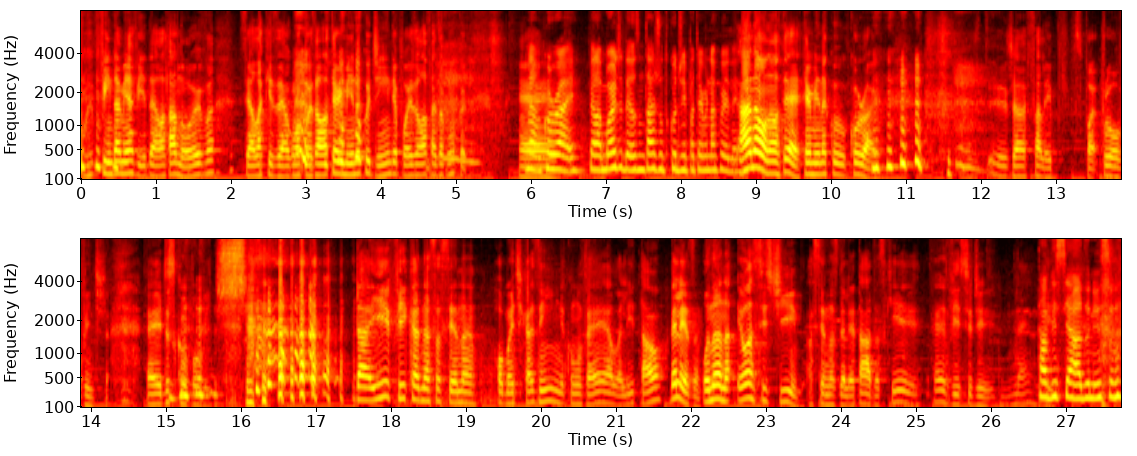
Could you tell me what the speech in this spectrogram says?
o fim da minha vida. Ela tá noiva. Se ela quiser alguma coisa, ela termina com o Jim, depois ela faz alguma coisa. É, Não, com o Roy, pelo amor de Deus, não tá junto com o Jim pra terminar com ele. Ah, não, não, é, termina com, com o Roy. Já falei pro, pro ouvinte já. É, desculpa, ouvinte. Daí fica nessa cena românticazinha, com vela ali e tal. Beleza. Ô, Nana, eu assisti as cenas deletadas, que é vício de. Né? Tá viciado nisso, né?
